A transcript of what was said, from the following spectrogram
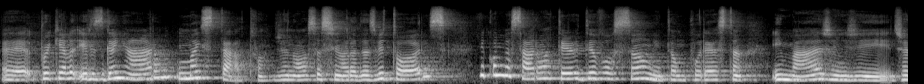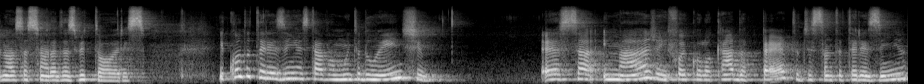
é, porque ela, eles ganharam uma estátua de Nossa Senhora das Vitórias e começaram a ter devoção então por esta imagem de, de Nossa Senhora das Vitórias. E quando Teresinha estava muito doente, essa imagem foi colocada perto de Santa Teresinha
